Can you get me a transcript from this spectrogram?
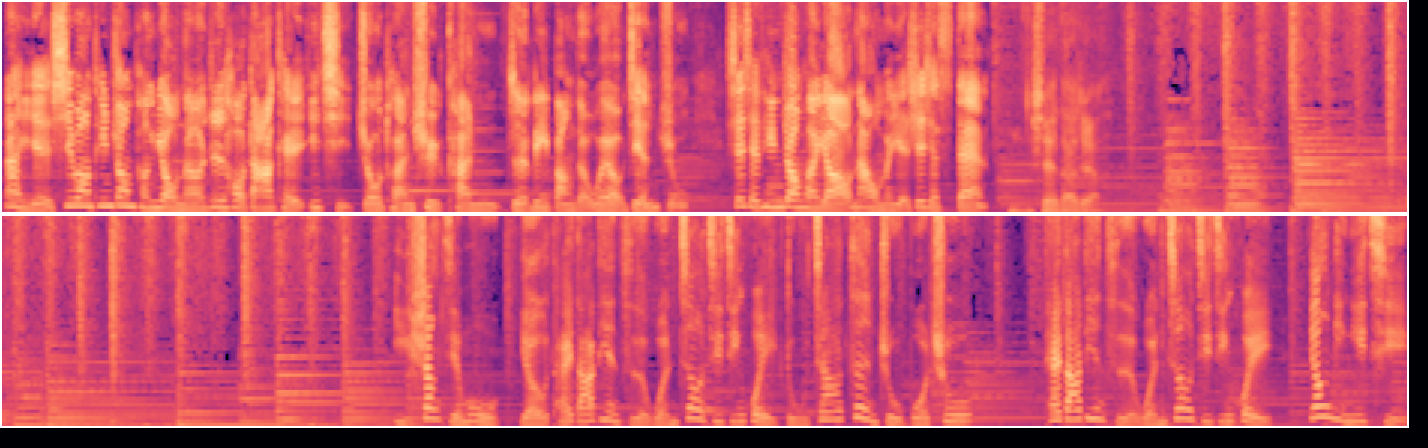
那也希望听众朋友呢，日后大家可以一起揪团去看这立邦的 Will 建筑。谢谢听众朋友，那我们也谢谢 Stan。嗯，谢谢大家。以上节目由台达电子文教基金会独家赞助播出。台达电子文教基金会邀您一起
